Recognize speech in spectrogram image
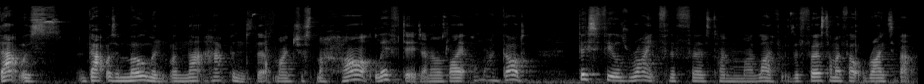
that was that was a moment when that happened that my just my heart lifted and I was like, oh my god, this feels right for the first time in my life. It was the first time I felt right about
